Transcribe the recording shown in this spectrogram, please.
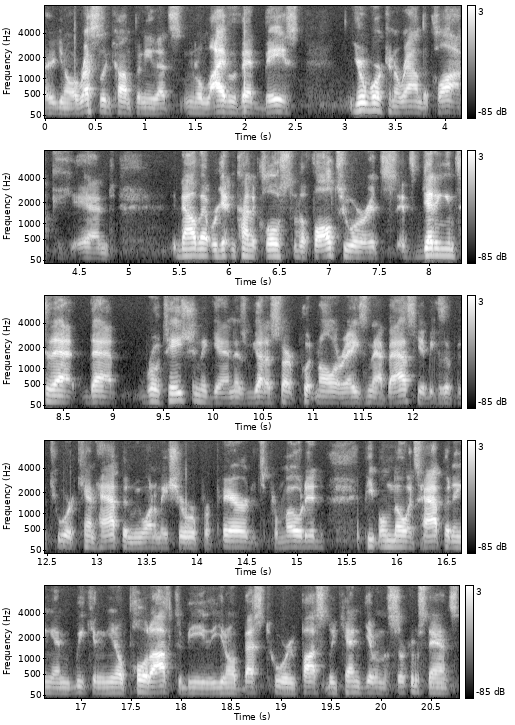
uh, you know a wrestling company that's you know live event based, you're working around the clock. And now that we're getting kind of close to the fall tour, it's it's getting into that that rotation again as we got to start putting all our eggs in that basket because if the tour can happen we want to make sure we're prepared it's promoted people know it's happening and we can you know pull it off to be the you know best tour we possibly can given the circumstance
